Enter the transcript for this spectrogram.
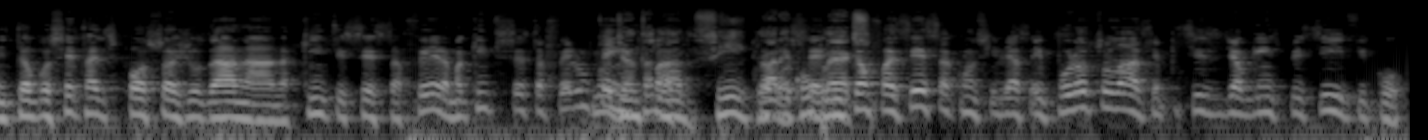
Então você está disposto a ajudar na, na quinta e sexta-feira, mas quinta e sexta-feira não, não tem adianta pra- nada. Sim, claro, é complexo. Então fazer essa conciliação. E por outro lado, você precisa de alguém específico,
